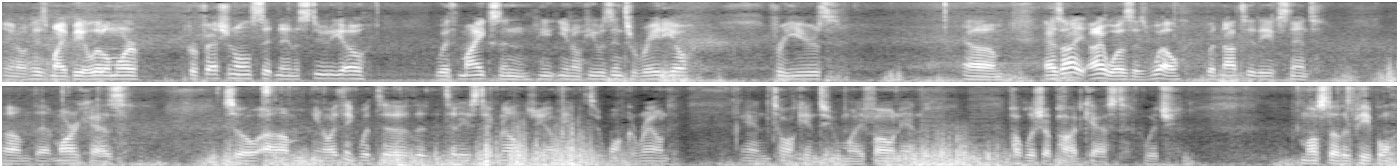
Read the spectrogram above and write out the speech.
You know, his might be a little more professional, sitting in a studio with mics, and he, you know, he was into radio for years, um, as I, I was as well, but not to the extent um, that Marc has. So, um, you know, I think with the, the, today's technology, I'm able to walk around and talk into my phone and publish a podcast, which most other people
